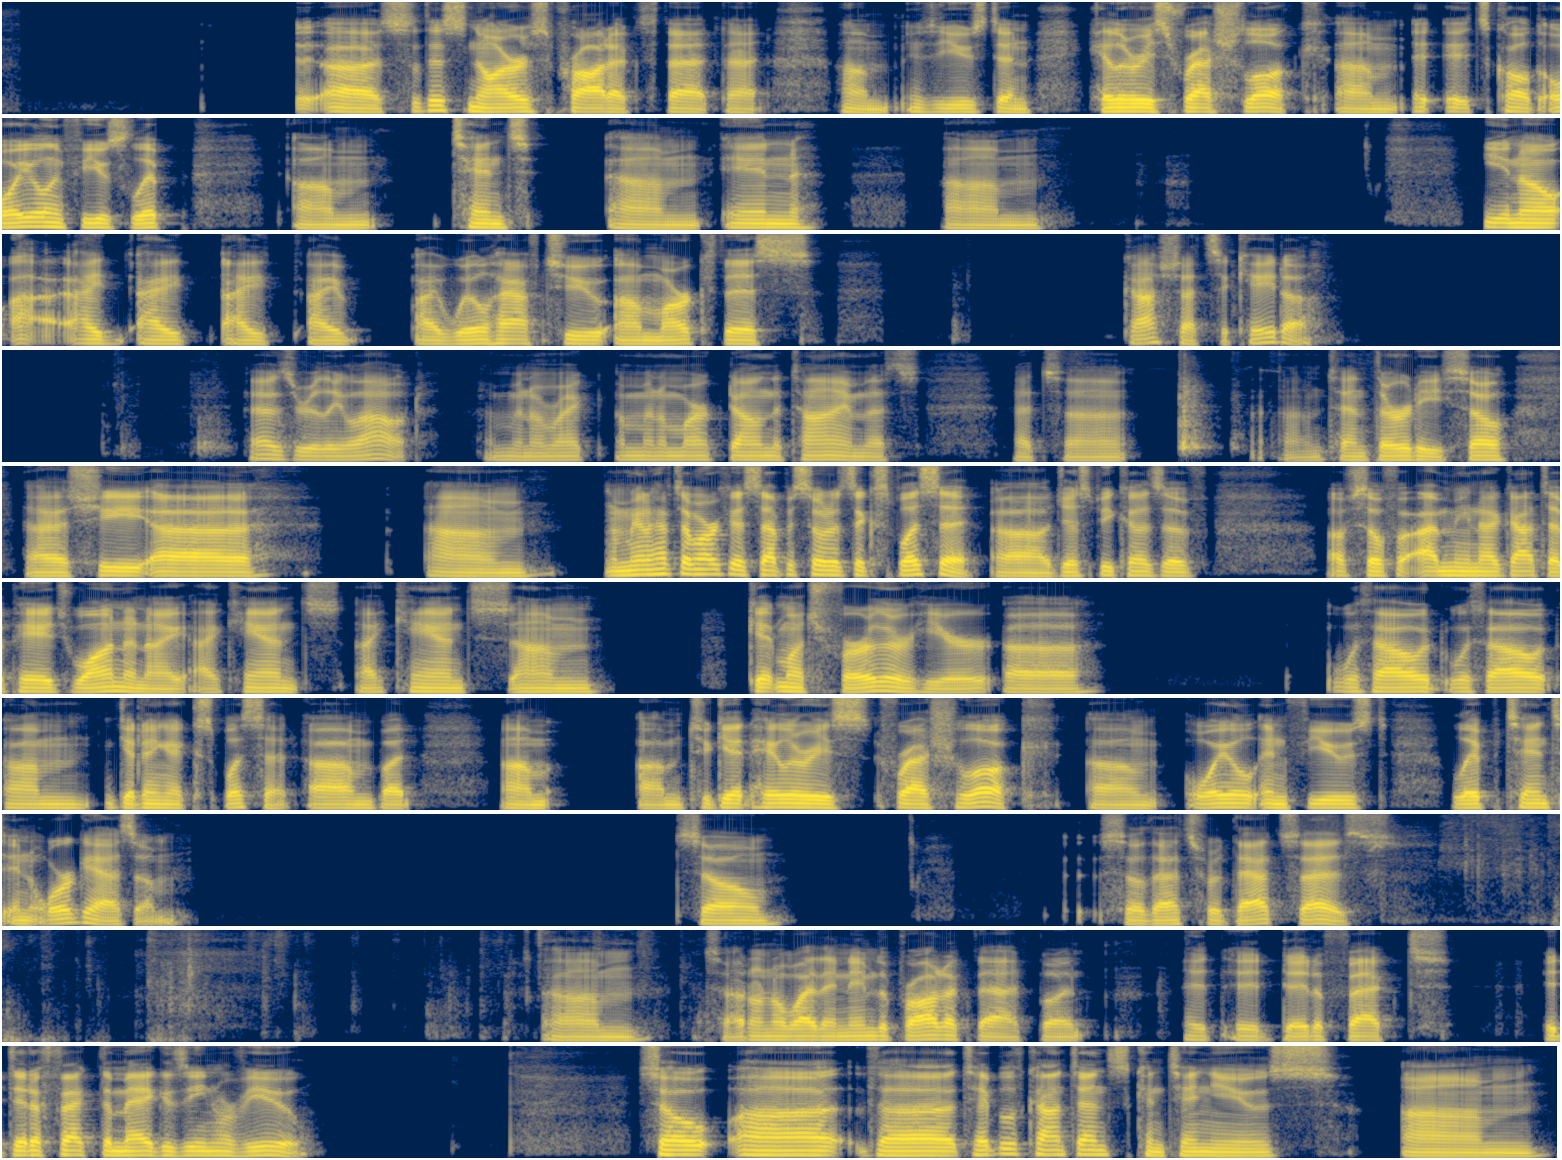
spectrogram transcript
uh, so this NARS product that that um, is used in Hilary's Fresh Look, um, it, it's called Oil Infused Lip um, Tint um, in. Um, you know, I I I I I will have to uh, mark this. Gosh, that cicada. That is really loud. I'm gonna mark. I'm gonna mark down the time. That's that's uh um, 10:30. So uh, she uh um I'm gonna have to mark this episode as explicit uh just because of of so far. I mean, I got to page one and I I can't I can't um get much further here uh without without um getting explicit. Um, but um um, to get Hilary's fresh look, um, oil infused lip tint and orgasm. So, so that's what that says. Um, so I don't know why they named the product that, but it it did affect it did affect the magazine review. So uh, the table of contents continues. Um,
